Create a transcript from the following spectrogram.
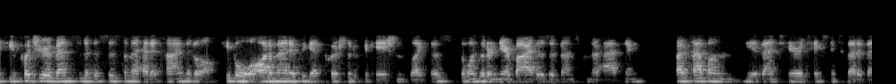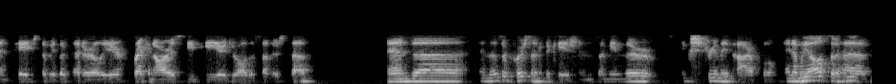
if you put your events into the system ahead of time, it'll people will automatically get push notifications like this, the ones that are nearby those events when they're happening. If I tap on the event here, it takes me to that event page that we looked at earlier, where I can RSVP or do all this other stuff. And uh, and those are push notifications. I mean, they're extremely powerful. And then we also have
